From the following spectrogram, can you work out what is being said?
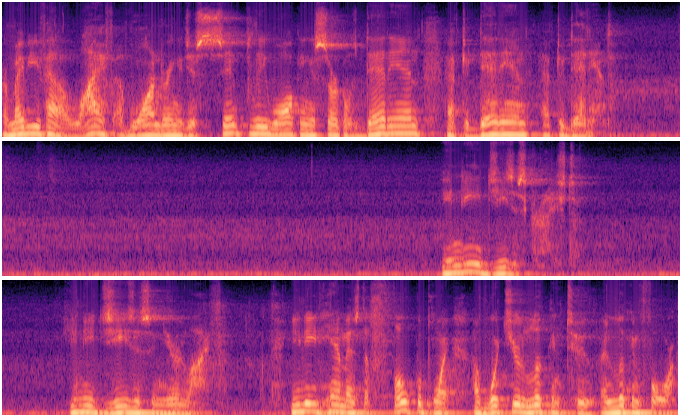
Or maybe you've had a life of wandering and just simply walking in circles, dead end after dead end after dead end. You need Jesus Christ. You need Jesus in your life. You need Him as the focal point of what you're looking to and looking for.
